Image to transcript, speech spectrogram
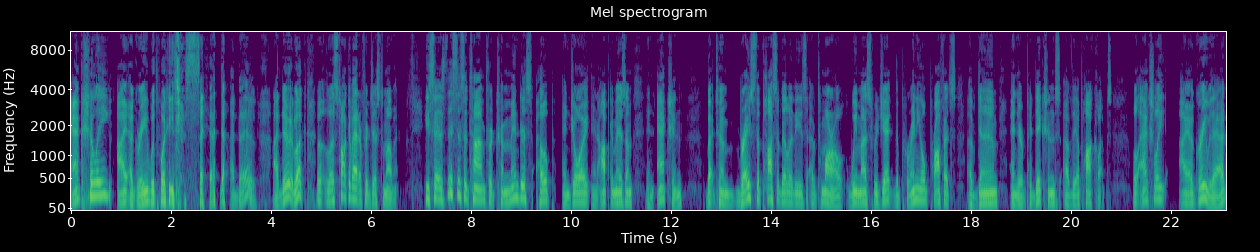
Actually, I agree with what he just said. I do. I do. Look, let's talk about it for just a moment. He says this is a time for tremendous hope and joy and optimism and action, but to embrace the possibilities of tomorrow, we must reject the perennial prophets of doom and their predictions of the apocalypse. Well, actually, I agree with that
